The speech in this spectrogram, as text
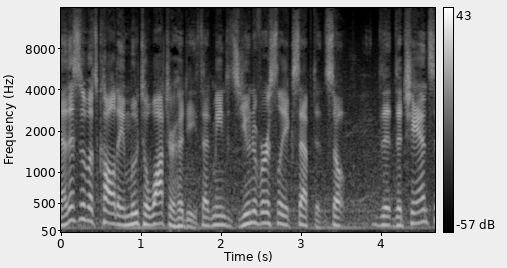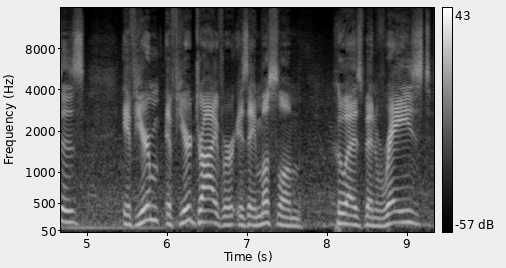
Now, this is what's called a mutawatir hadith. That means it's universally accepted. So, the, the chances, if your if your driver is a Muslim who has been raised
